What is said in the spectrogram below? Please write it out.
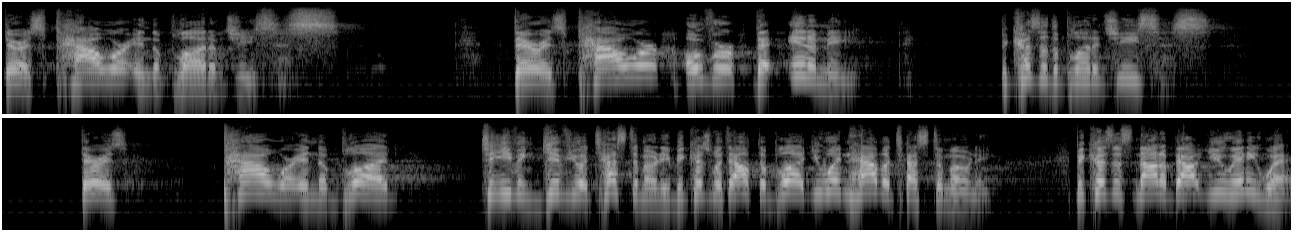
There is power in the blood of Jesus. There is power over the enemy because of the blood of Jesus. There is power in the blood to even give you a testimony because without the blood, you wouldn't have a testimony because it's not about you anyway.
